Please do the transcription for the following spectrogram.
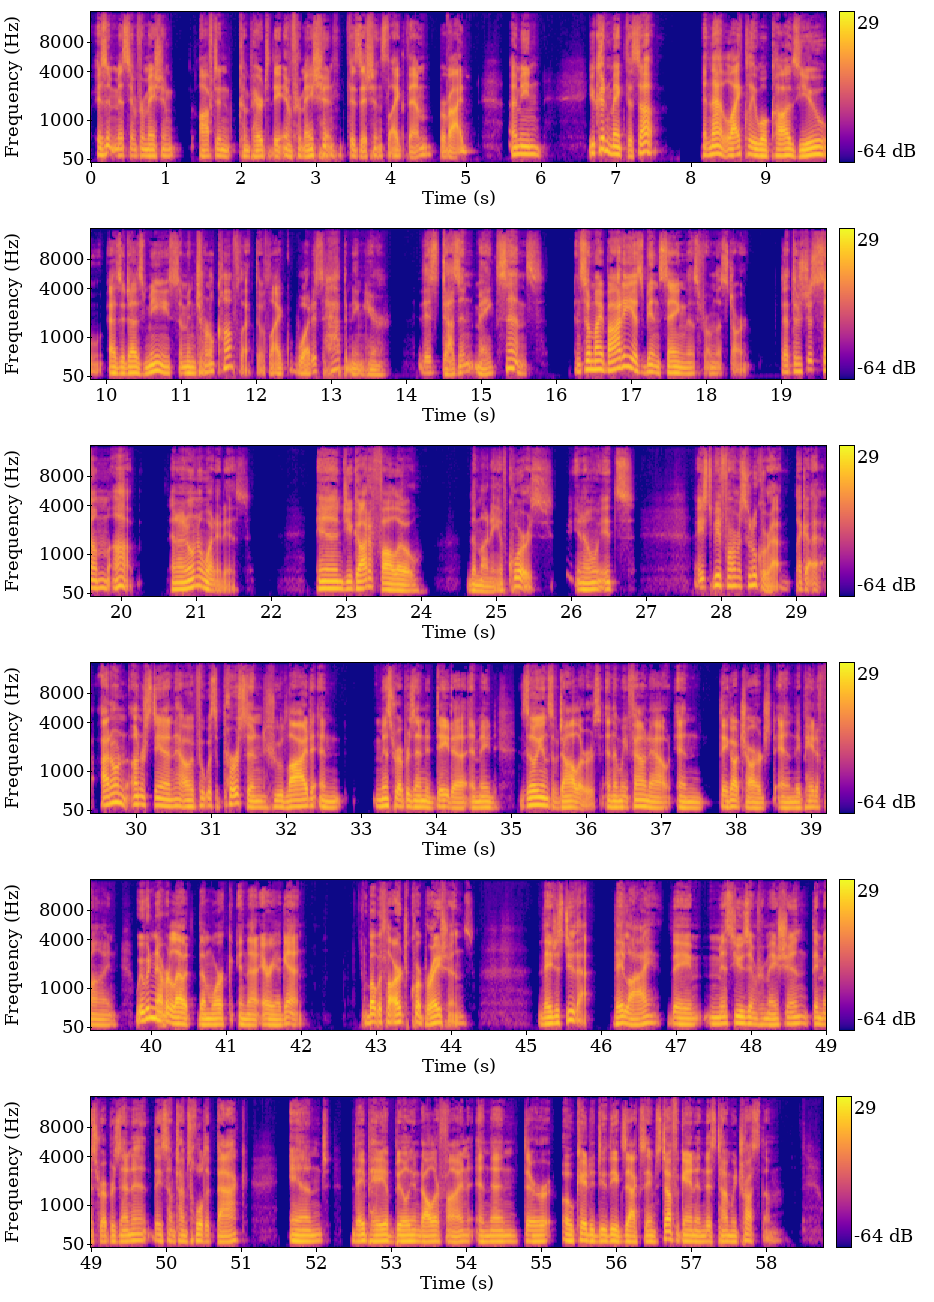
isn't misinformation often compared to the information physicians like them provide? I mean, you couldn't make this up. And that likely will cause you, as it does me, some internal conflict of like, what is happening here? This doesn't make sense. And so my body has been saying this from the start that there's just something up, and I don't know what it is. And you got to follow the money, of course. You know, it's I used to be a pharmaceutical rep. Like, I, I don't understand how, if it was a person who lied and misrepresented data and made zillions of dollars, and then we found out and they got charged and they paid a fine, we would never let them work in that area again. But with large corporations, they just do that. They lie, they misuse information, they misrepresent it, they sometimes hold it back. And they pay a billion dollar fine and then they're okay to do the exact same stuff again. And this time we trust them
